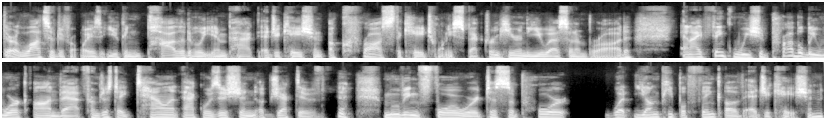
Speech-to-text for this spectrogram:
there are lots of different ways that you can positively impact education across the K 20 spectrum here in the US and abroad. And I think we should probably work on that from just a talent acquisition objective moving forward to support what young people think of education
